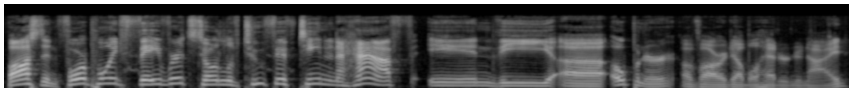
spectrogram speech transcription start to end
Boston, four point favorites, total of 215 and a half in the uh, opener of our doubleheader tonight.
